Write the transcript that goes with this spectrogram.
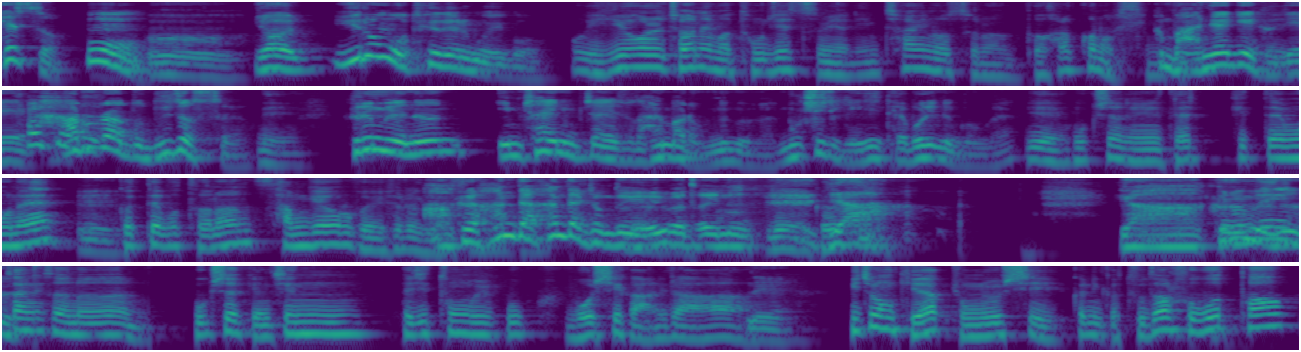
했어. 어. 어. 야, 이러면 어떻게 되는 거야, 이거? 뭐 2개월 전에만 통지했으면 임차인으로서는 더 할 건 그 없습니다. 만약에 그게 네. 하루라도 늦었어요. 네. 그러면은 임차인 입장에서도 할 말 없는 건가요? 묵시적 갱신이 돼버리는 건가요? 예, 묵시적이 됐기 때문에 예. 그때부터는 3개월 후에 효력이 아, 그래 한 달 한 달 정도 네. 여유가 더 있는. 네, 그렇습니다. 야, 야, 그러면 그러면 입장에서는 묵시적 갱신 해지 통보 모시가 아니라 네, 기존 계약 종료 시 그러니까 두 달 후부터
